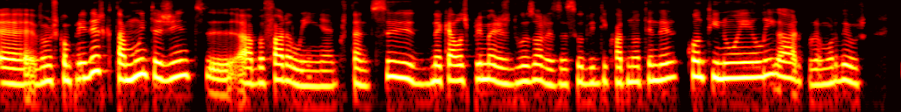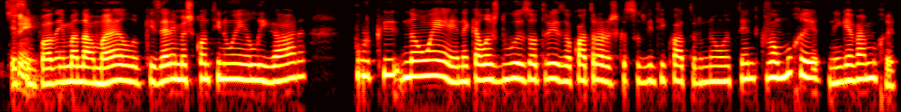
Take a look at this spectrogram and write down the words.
eh, vamos compreender que está muita gente eh, a abafar a linha. Portanto, se naquelas primeiras duas horas a saúde 24 não atender, continuem a ligar, por amor de Deus. É assim, Sim, podem mandar mail, o que quiserem, mas continuem a ligar, porque não é naquelas duas ou três ou quatro horas que a saúde 24 não atende que vão morrer. Ninguém vai morrer.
